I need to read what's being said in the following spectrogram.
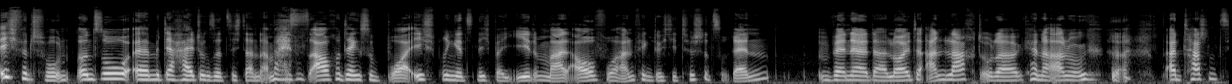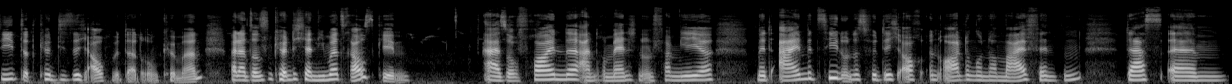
ich finde schon. Und so äh, mit der Haltung sitze ich dann da meistens auch und denke so, boah, ich springe jetzt nicht bei jedem Mal auf, wo er anfängt, durch die Tische zu rennen. Wenn er da Leute anlacht oder, keine Ahnung, an Taschen zieht, dann können die sich auch mit darum kümmern. Weil ansonsten könnte ich ja niemals rausgehen. Also Freunde, andere Menschen und Familie mit einbeziehen und es für dich auch in Ordnung und normal finden, dass ähm,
